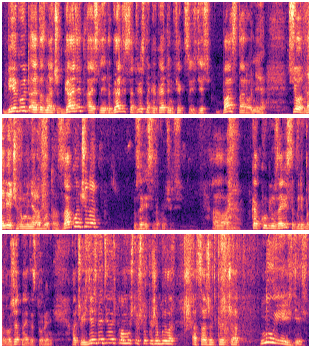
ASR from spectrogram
Бегают, а это значит гадит, а если это гадит, соответственно, какая-то инфекция здесь посторонняя. Все, на вечер у меня работа закончена. Завеса закончилась. А, как купим завесы, будем продолжать на этой стороне. Хочу здесь доделать, потому что, чтобы уже было отсаживать крыльчат. Ну и здесь.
